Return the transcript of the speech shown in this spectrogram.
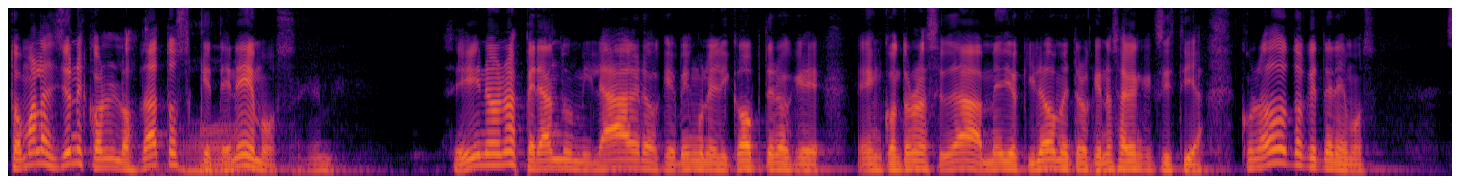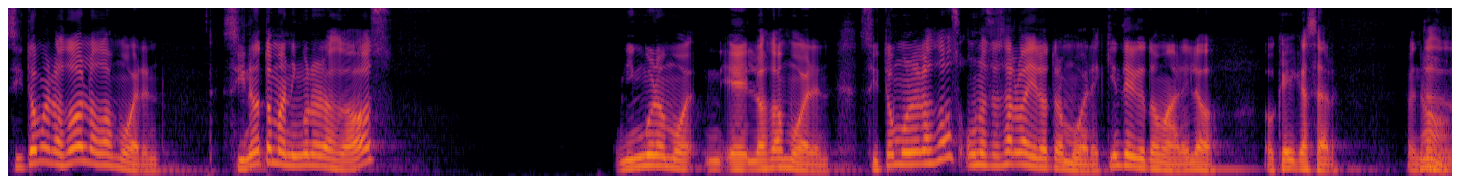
tomar las decisiones con los datos que Oh, tenemos. ¿Sí? No, no esperando un milagro, que venga un helicóptero, que encontró una ciudad a medio kilómetro que no sabían que existía. Con los datos que tenemos. Si toman los dos, los dos mueren. Si no toman ninguno de los dos, ninguno eh, los dos mueren. Si toma uno de los dos, uno se salva y el otro muere. ¿Quién tiene que tomar? ¿Elo? ¿O qué hay que hacer? No.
